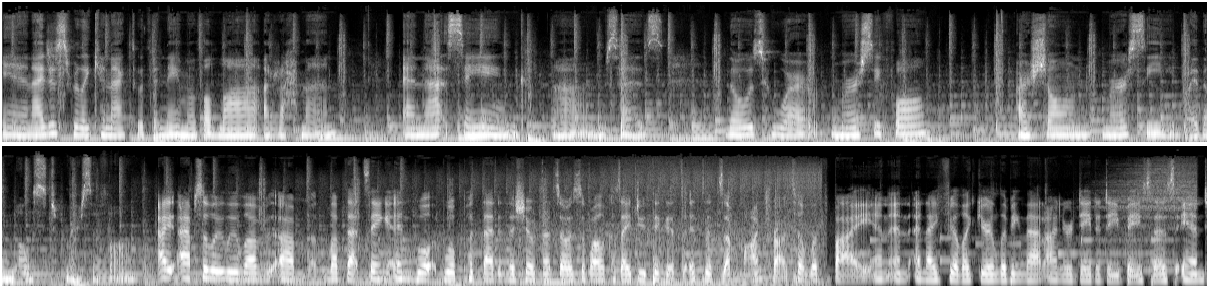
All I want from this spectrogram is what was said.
And I just really connect with the name of Allah Ar-Rahman. And that saying um, says, those who are merciful are shown mercy by the most merciful. I absolutely love um, love that saying, and we'll we'll put that in the show notes as well because I do think it's, it's it's a mantra to live by, and and and I feel like you're living that on your day to day basis. And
